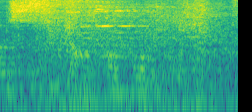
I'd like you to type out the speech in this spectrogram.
Unstoppable.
